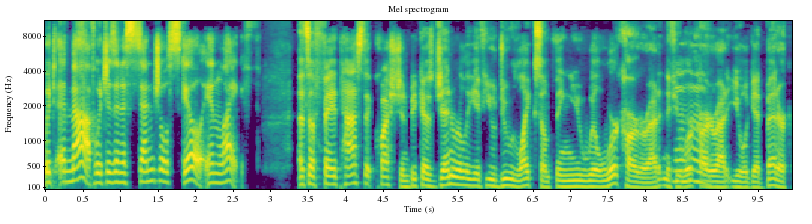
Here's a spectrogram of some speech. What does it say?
which and math, which is an essential skill in life? That's a fantastic question because generally, if you do like something, you will work harder at it. And if you mm-hmm. work harder at it, you will get better.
